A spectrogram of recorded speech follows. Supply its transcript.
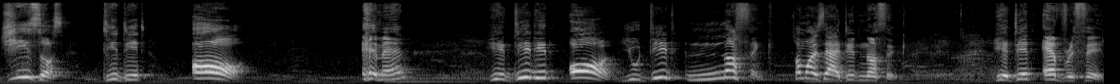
Jesus did it all. Amen. He did it all. You did nothing. Somebody say, I did nothing. He did everything.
